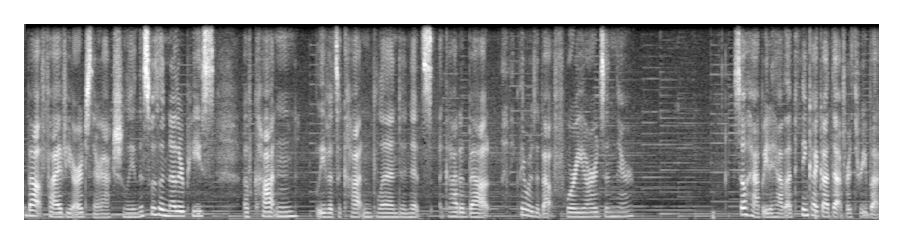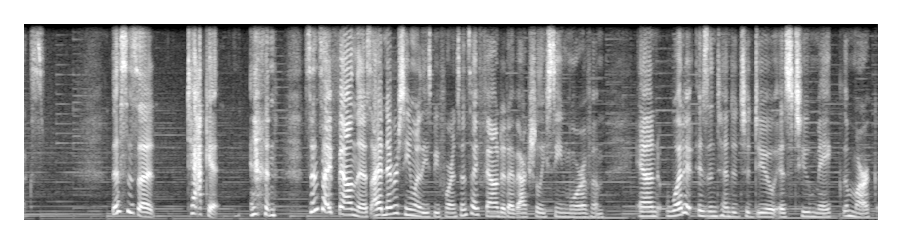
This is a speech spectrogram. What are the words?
About five yards there actually. And this was another piece of cotton. I believe it's a cotton blend and it's got about, I think there was about four yards in there. So happy to have that. I think I got that for three bucks. This is a tacket. And since I found this, I had never seen one of these before. And since I found it, I've actually seen more of them. And what it is intended to do is to make the mark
